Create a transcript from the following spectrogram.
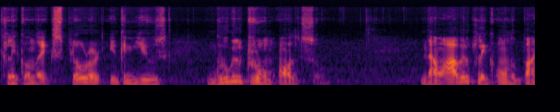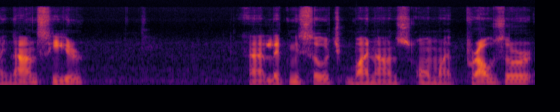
click on the explorer. You can use google chrome also. Now i will click on the binance here. And let me search binance on my browser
